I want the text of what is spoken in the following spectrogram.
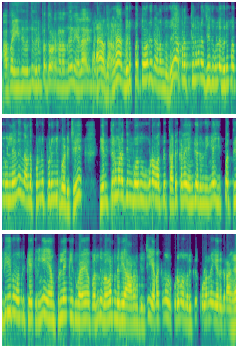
அப்ப இது வந்து விருப்பத்தோட நடந்ததுன்னு தெரியும். ஆனா விருப்பத்தோடு நடந்தது அப்புறம் திருமணம் செய்து கொள்ள விருப்பம் இல்லைன்னு அந்த பொண்ணு பிரிஞ்சு போயிடுச்சு. என் திருமணத்தின் போது கூட வந்து தடுக்கல எங்க இருந்தீங்க? இப்ப திடீர்னு வந்து கேக்குறீங்க என் பிள்ளைங்களுக்கு வந்து விவரம் தெரிய ஆரம்பிச்சிருச்சு. எனக்குன்னு ஒரு குடும்பம் இருக்கு குழந்தைங்க இருக்கிறாங்க.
